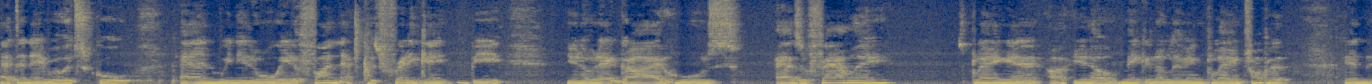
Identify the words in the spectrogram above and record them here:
at the neighborhood school, and we needed a way to fund that because Freddie can't be, you know, that guy who's as a family playing in, uh, you know, making a living playing trumpet in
